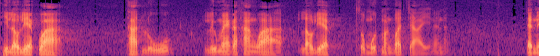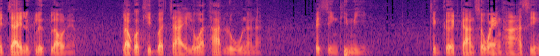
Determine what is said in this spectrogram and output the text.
ที่เราเรียกว่าธาตุรู้ หรือแม้กระทั่งว่าเราเรียกสมมุติมันว่าใจนั่นนะ แต่ในใจลึกๆเราเนี่ย เราก็คิดว่าใจหรือว่าธาตุรู้นั่นนะเป็นสิ่งที่มี จึงเกิดการแสวงหาสิ่ง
